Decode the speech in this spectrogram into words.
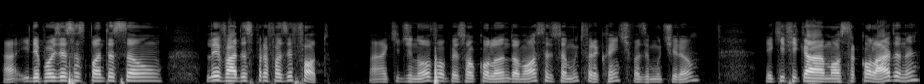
Tá? E depois essas plantas são levadas para fazer foto. Tá? Aqui de novo o pessoal colando a amostra, isso é muito frequente, fazer mutirão. E aqui fica a amostra colada, né?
